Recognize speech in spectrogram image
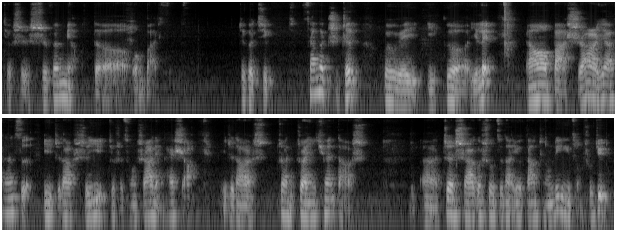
就是十分秒的。我们把这个几三个指针归为一个一类，然后把十二、一二三四一直到十一，就是从十二点开始啊，一直到转转一圈到十，呃，这十二个数字呢又当成另一种数据。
